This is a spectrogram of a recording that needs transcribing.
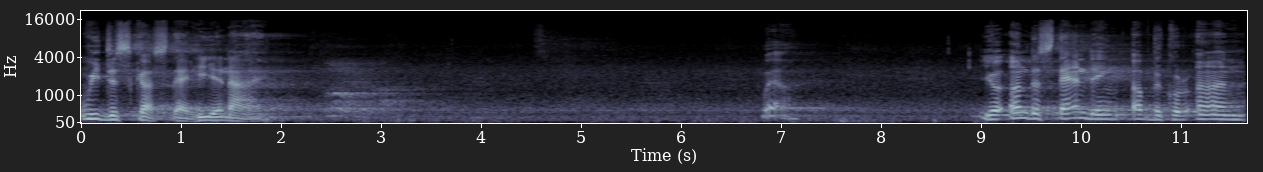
We discussed that, he and I. Well, your understanding of the Quran,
